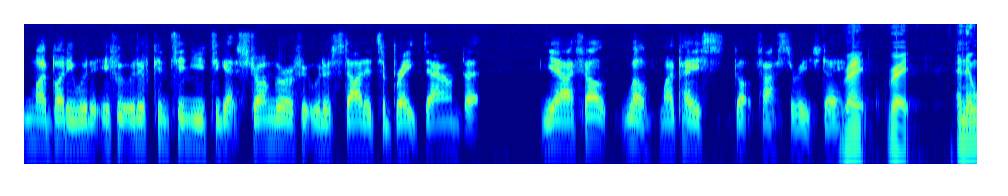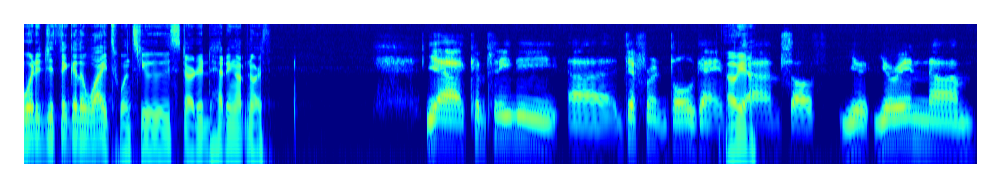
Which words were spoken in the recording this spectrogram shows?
my body would if it would have continued to get stronger if it would have started to break down but yeah i felt well my pace got faster each day Right, right. And then what did you think of the whites once you started heading up north? yeah completely uh different ball game Oh, yeah. in terms of you you're in um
